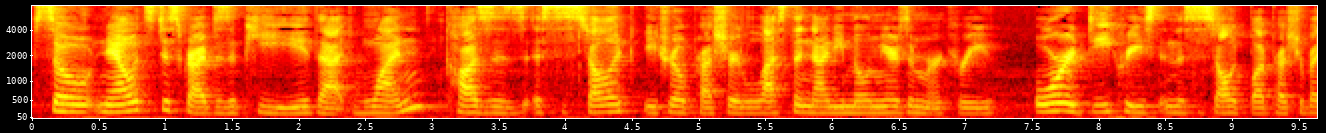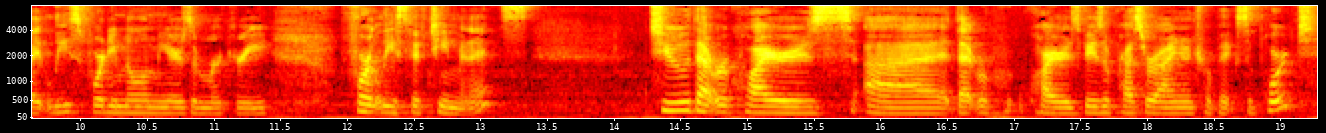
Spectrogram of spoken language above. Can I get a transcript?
So now it's described as a PE that one causes a systolic arterial pressure less than 90 millimeters of mercury or decreased in the systolic blood pressure by at least 40 millimeters of mercury for at least 15 minutes. Two, that requires uh, that requires vasopressor inotropic support.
